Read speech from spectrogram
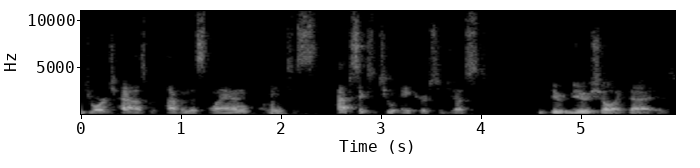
George has with having this land. I mean, to have 62 acres to just do, do a show like that is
